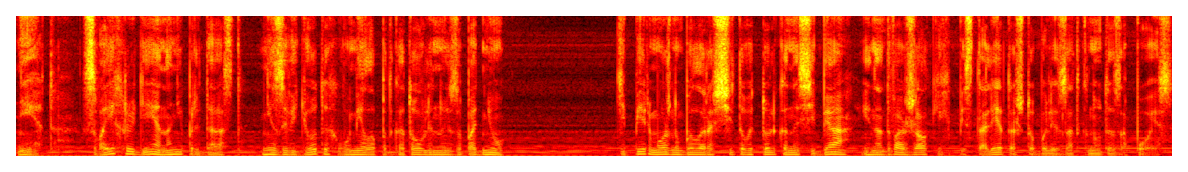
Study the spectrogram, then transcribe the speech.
Нет, своих людей она не предаст, не заведет их в умело подготовленную западню. Теперь можно было рассчитывать только на себя и на два жалких пистолета, что были заткнуты за пояс.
